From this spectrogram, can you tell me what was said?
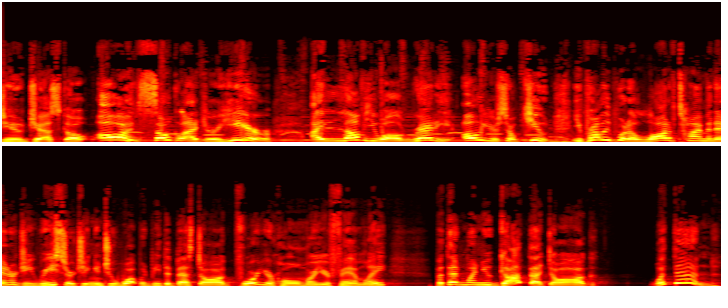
You just go, Oh, I'm so glad you're here. I love you already. Oh, you're so cute. You probably put a lot of time and energy researching into what would be the best dog for your home or your family. But then when you got that dog, what then?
